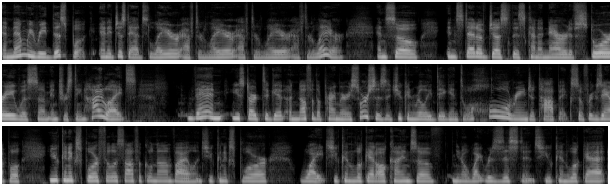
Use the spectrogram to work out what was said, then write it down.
And then we read this book, and it just adds layer after layer after layer after layer. And so instead of just this kind of narrative story with some interesting highlights, then you start to get enough of the primary sources that you can really dig into a whole range of topics. So, for example, you can explore philosophical nonviolence, you can explore whites, you can look at all kinds of, you know, white resistance, you can look at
